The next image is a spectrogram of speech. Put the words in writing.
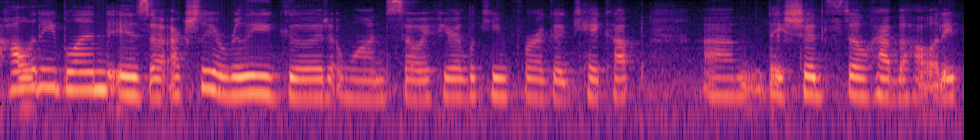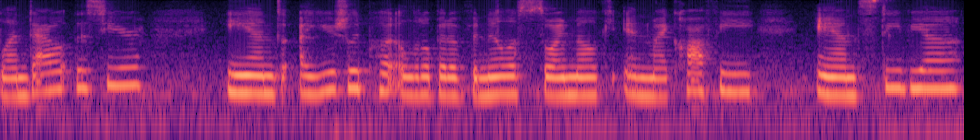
Holiday Blend is actually a really good one, so if you're looking for a good K-Cup, um, they should still have the Holiday Blend out this year. And I usually put a little bit of vanilla soy milk in my coffee and stevia.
